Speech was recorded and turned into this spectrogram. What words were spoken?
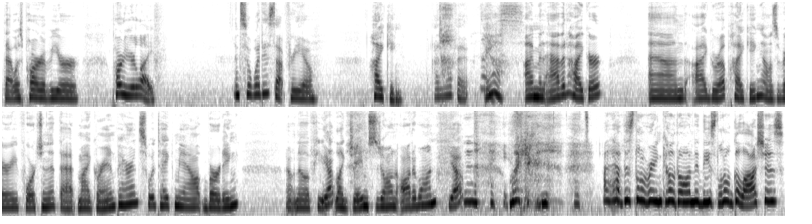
that was part of your part of your life? And so, what is that for you? Hiking. I love it. Yeah. Nice. I'm an avid hiker and I grew up hiking. I was very fortunate that my grandparents would take me out birding. I don't know if you Yep. like James John Audubon. Yep. Nice. Like, I'd have this little raincoat on and these little galoshes,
